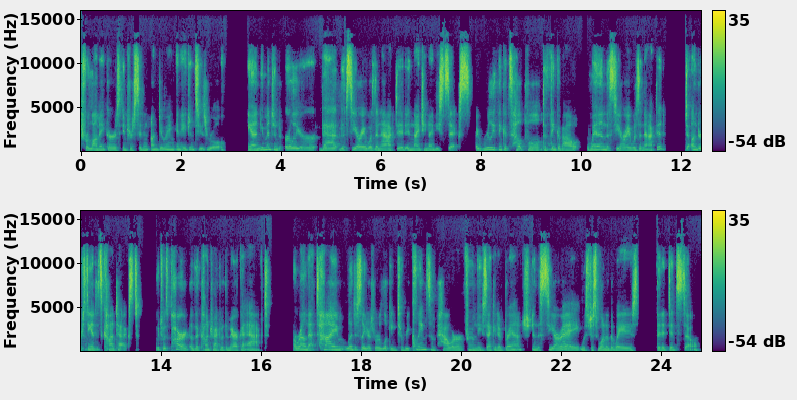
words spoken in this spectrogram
for lawmakers interested in undoing an agency's rule. And you mentioned earlier that the CRA was enacted in 1996. I really think it's helpful to think about when the CRA was enacted to understand its context, which was part of the Contract with America Act. Around that time, legislators were looking to reclaim some power from the executive branch, and the CRA was just one of the ways that it did so.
